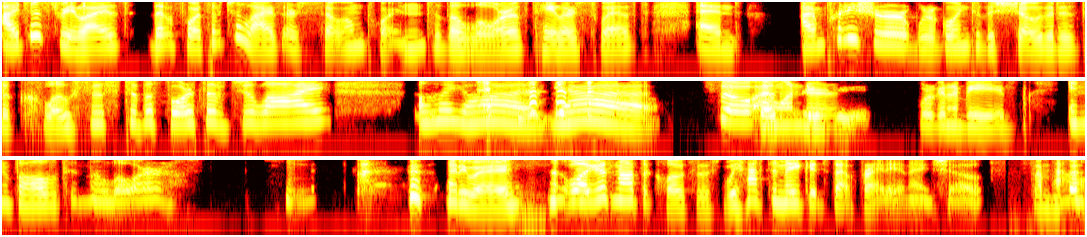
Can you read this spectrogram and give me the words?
I just realized that 4th of Julys are so important to the lore of Taylor Swift. And I'm pretty sure we're going to the show that is the closest to the 4th of July. Oh my God. Yeah. so That's I wonder, crazy. we're going to be involved in the lore. Hmm. anyway, well, I guess not the closest. We have to make it to that Friday night show somehow.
